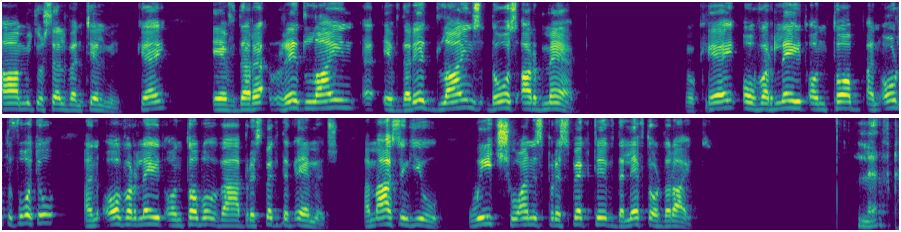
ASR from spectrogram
unmute yourself and tell me, okay? If the red line, uh, if the red lines, those are map, okay? Overlaid on top an orthophoto and overlaid on top of a perspective image. I'm asking you, which one is perspective, the left or the right? Left.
